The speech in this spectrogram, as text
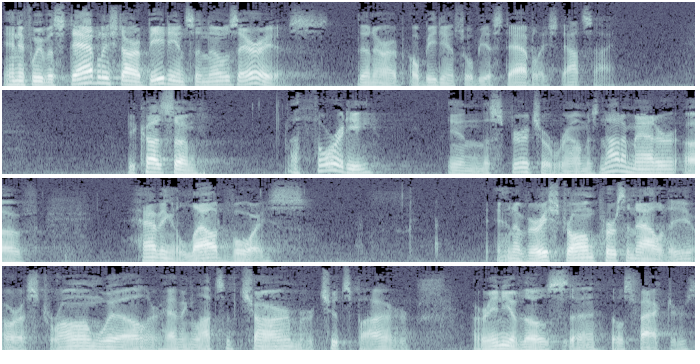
And if we've established our obedience in those areas, then our obedience will be established outside. Because um, authority in the spiritual realm is not a matter of having a loud voice and a very strong personality or a strong will or having lots of charm or chutzpah or, or any of those, uh, those factors.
